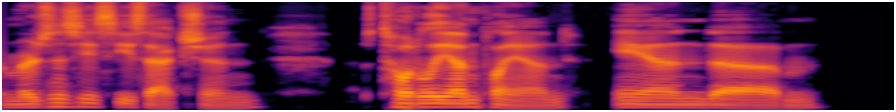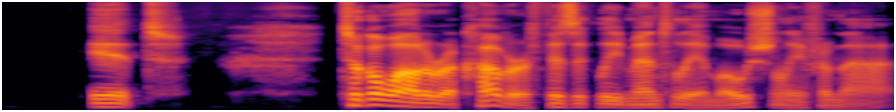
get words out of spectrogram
emergency C section, totally unplanned, and um, it took a while to recover physically, mentally, emotionally from that.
